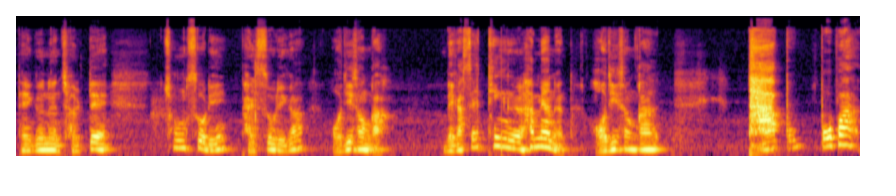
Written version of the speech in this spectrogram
배그는 절대 총소리, 발소리가 어디선가 내가 세팅을 하면은 어디선가 다 뽑, 뽑아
